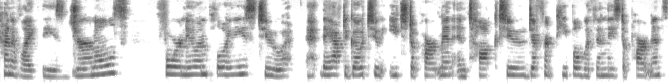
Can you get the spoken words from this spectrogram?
kind of like these journals for new employees to they have to go to each department and talk to different people within these departments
